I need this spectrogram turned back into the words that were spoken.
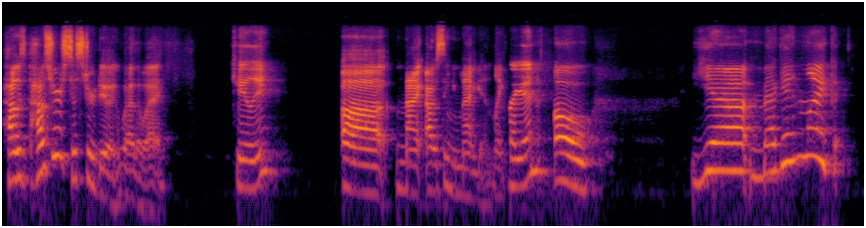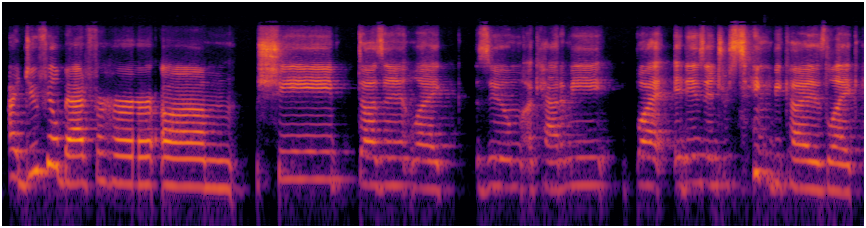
how's how's your sister doing by the way? Kaylee, Uh Mag- I was thinking Megan like Megan. Oh, yeah, Megan. Like, I do feel bad for her. Um, she doesn't like Zoom Academy, but it is interesting because like,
